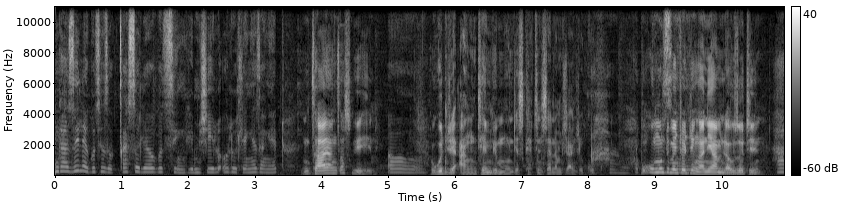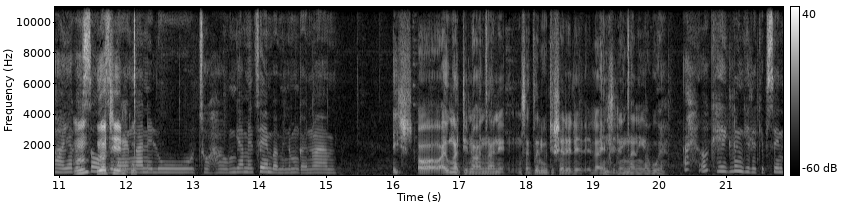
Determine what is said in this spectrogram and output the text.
Ngazile ukuthi izokucasula ukuthi ngimshilo oluhle ngeza ngedwa. Cha angicasukini. Oh, Ukuthi nje angithembi umuntu esikhathini sanamhlanje ku. hawu. kodwa Umuntu ngiyasole. mentshontshe ingane yami la uzothini? Hayi Hmm? akasoze Uyothini ku? kancane lutho hawu ngiyamethemba mina umngani wami. Eish, oh ayungadinwa kancane. Ngisacela ukuthi ushelele la endlini encane ngiyabuya. Ay okay kulungile Gibson.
